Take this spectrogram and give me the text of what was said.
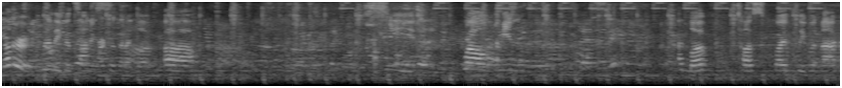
Another really good sounding record that I love. Uh, let's see. Well, I mean, I love Tusk by Fleetwood Mac.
